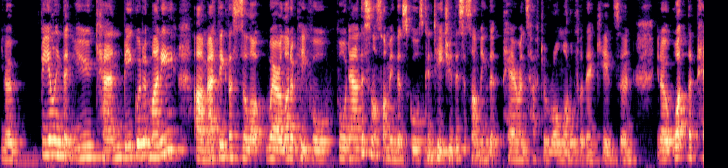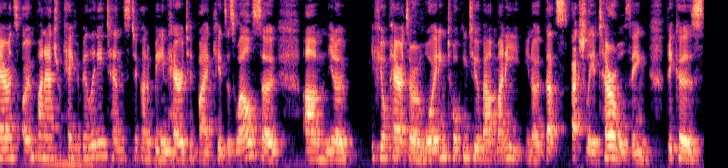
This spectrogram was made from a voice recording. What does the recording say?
you know, feeling that you can be good at money. Um, I think this is a lot where a lot of people fall down. This is not something that schools can teach you. This is something that parents have to role model for their kids. And you know what the parents' own financial capability tends to kind of be inherited by kids as well. So um, you know if your parents are avoiding talking to you about money, you know that's actually a terrible thing because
